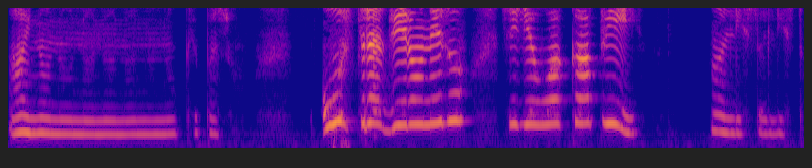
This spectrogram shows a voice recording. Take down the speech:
Ay, no, no, no, no, no, no, no. ¿Qué pasó? ¡Ostras! ¿Vieron eso? Se llevó a Capi. Ah, listo, listo.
